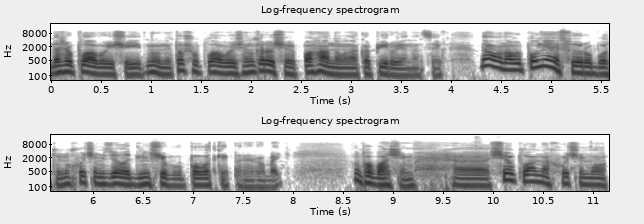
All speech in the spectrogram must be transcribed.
Навіть в плаваючій, ну не то, що в плаваючій, ну коротше, погано вона копірує на цих. Да, вона виконує свою роботу, ну хочемо зробити длінші поводки переробити. Ну, побачимо. Е, ще в планах хочемо.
